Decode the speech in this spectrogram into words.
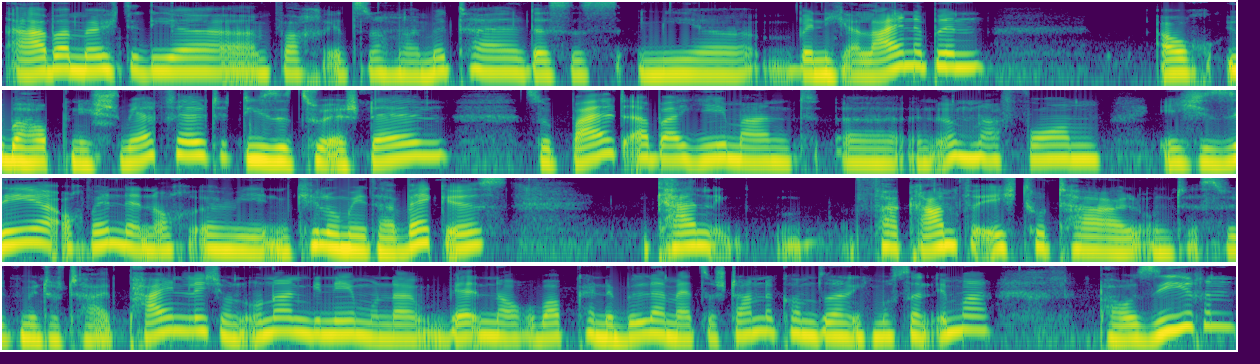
Aber möchte dir einfach jetzt nochmal mitteilen, dass es mir, wenn ich alleine bin, auch überhaupt nicht schwerfällt, diese zu erstellen. Sobald aber jemand äh, in irgendeiner Form ich sehe, auch wenn der noch irgendwie einen Kilometer weg ist, kann, verkrampfe ich total und es wird mir total peinlich und unangenehm und da werden auch überhaupt keine Bilder mehr zustande kommen, sondern ich muss dann immer pausieren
